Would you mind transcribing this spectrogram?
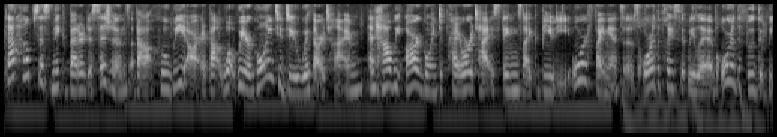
that helps us make better decisions about who we are, about what we are going to do with our time, and how we are going to prioritize things like beauty or finances or the place that we live or the food that we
